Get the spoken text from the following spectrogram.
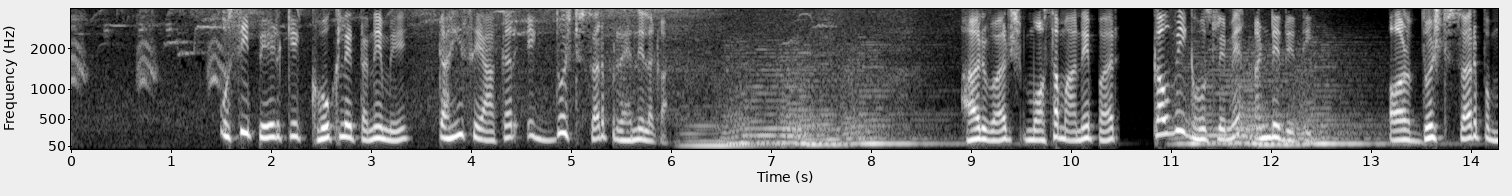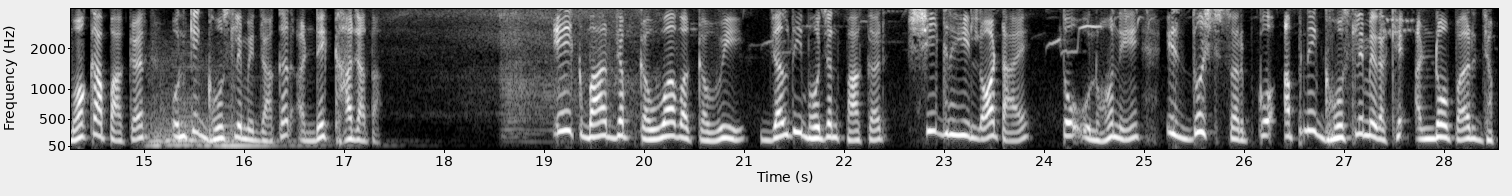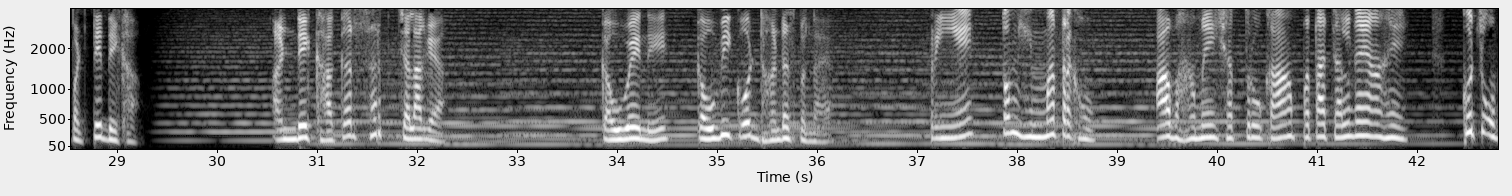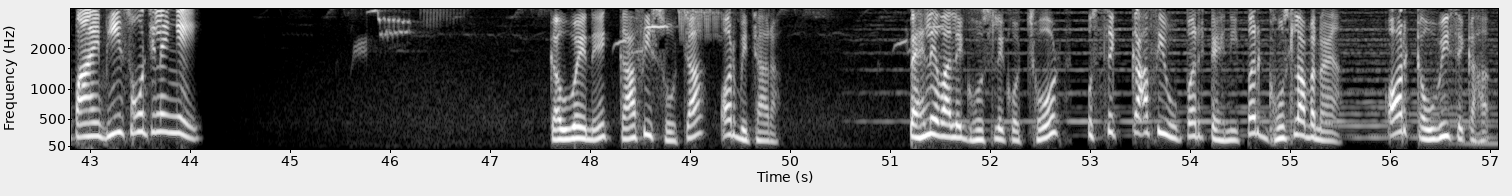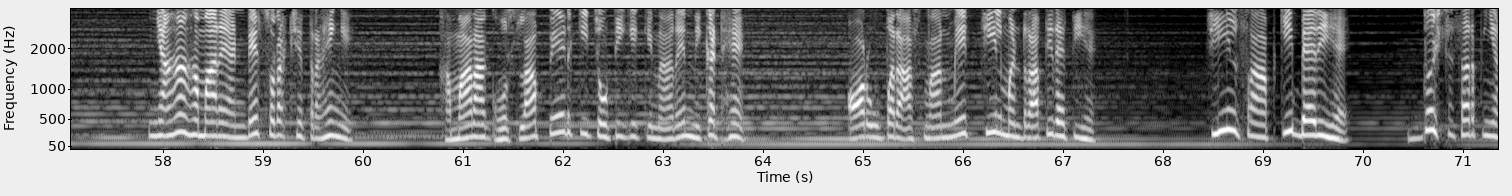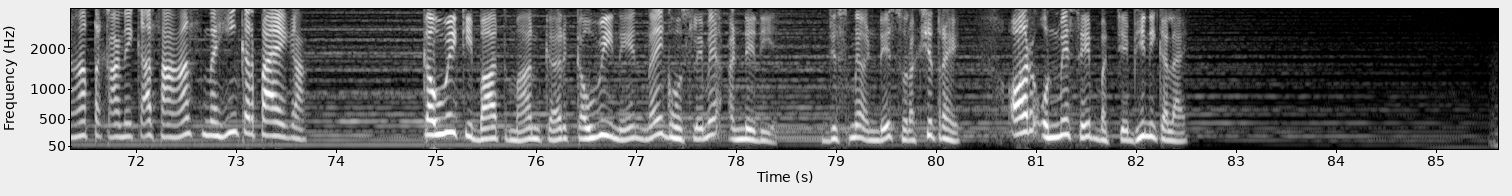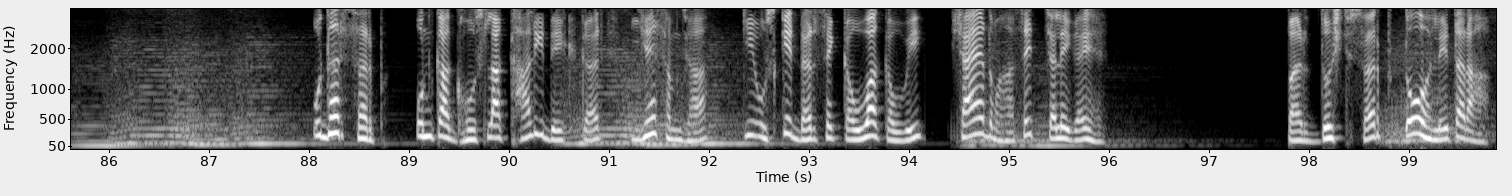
उसी पेड़ के खोखले तने में कहीं से आकर एक दुष्ट सर्प रहने लगा। हर वर्ष मौसम आने पर कौवी घोंसले में अंडे देती और दुष्ट सर्प मौका पाकर उनके घोंसले में जाकर अंडे खा जाता। एक बार जब कौवा व कौवी जल्दी भोजन पाकर शीघ्र ही लौट आए तो उन्होंने इस दुष्ट सर्प को अपने घोंसले में रखे अंडों पर झपटते देखा। अंडे खाकर सर्प चला गया। कौवे ने कौवी को ढांडस बंधाया। प्रिय, तुम हिम्मत रखो। अब हमें शत्रु का पता चल गया है। कुछ उपाय भी सोच लेंगे। कौवे ने काफ़ी सोचा और विचारा। पहले वाले घोंसले को छोड़ उससे काफ़ी ऊपर टहनी पर घोंसला बनाया और कौवी से कहा, यहाँ हमारे अंडे सुरक्षित रहेंगे। हमारा घोंसला पेड़ की चोटी के किनारे निकट है और ऊपर आसमान में चील मंडराती रहती है। चील सांप की बैरी है। दुष्ट सर्प यहाँ तक आने का साहस नहीं कर पाएगा। कौवे की बात मानकर कौवी ने नए घोंसले में अंडे दिए, जिसमें अंडे सुरक्षित रहे और उनमें से बच्चे भी निकल आए। उधर सर्प उनका घोंसला खाली देखकर यह समझा कि उसके डर से कौवा कौवी शायद वहाँ से चले गए हैं। पर दुष्ट सर्प टोह लेता रहा।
